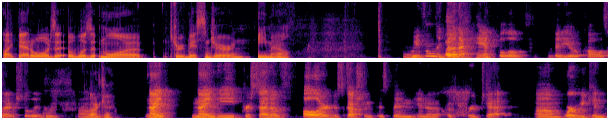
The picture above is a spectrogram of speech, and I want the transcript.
like that, or was it or was it more through Messenger and email? We've only done a handful of video calls actually. Um, Okay. nine- 90% of all our discussion has been in a, a group chat um, where we can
